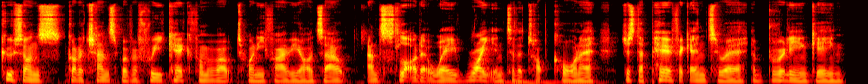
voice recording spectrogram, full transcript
Cousson's got a chance with a free kick from about 25 yards out and slotted it away right into the top corner. Just a perfect end to a, a brilliant game.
